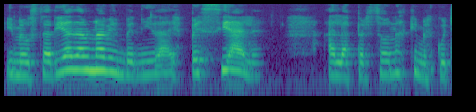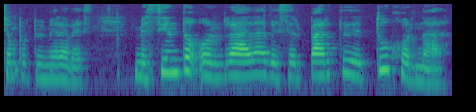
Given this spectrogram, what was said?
Y me gustaría dar una bienvenida especial a las personas que me escuchan por primera vez. Me siento honrada de ser parte de tu jornada.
